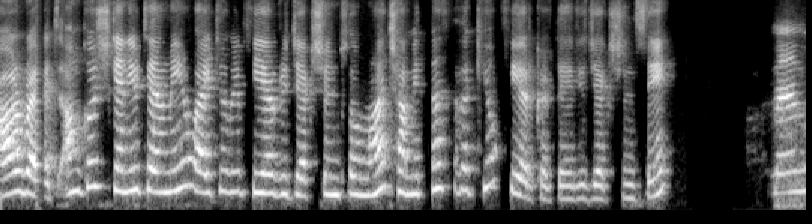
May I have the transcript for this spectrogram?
All right, Ankush, can you tell me why do we fear rejection so much? हम इतना ज़्यादा क्यों fear करते हैं rejection से? Ma'am,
